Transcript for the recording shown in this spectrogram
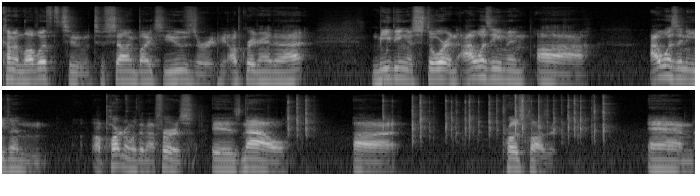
come in love with to to selling bikes used or upgrading or anything like that. Me being a store, and I wasn't even uh, I wasn't even a partner with them at first. Is now uh, Pros Closet, and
